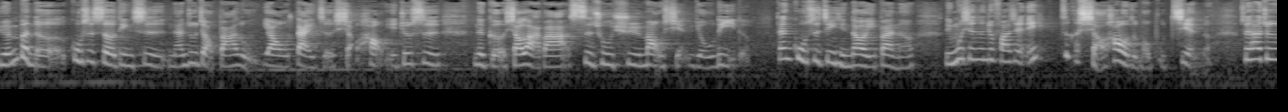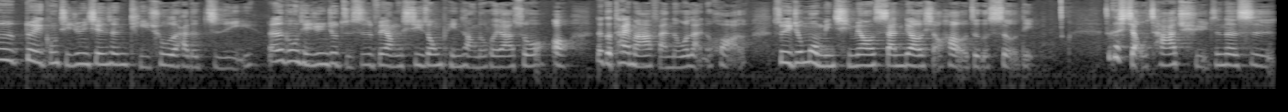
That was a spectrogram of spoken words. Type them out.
原本的故事设定是男主角巴鲁要带着小号，也就是那个小喇叭四处去。冒险游历的，但故事进行到一半呢，铃木先生就发现，哎，这个小号怎么不见了？所以他就是对宫崎骏先生提出了他的质疑。但是宫崎骏就只是非常稀松平常的回答说，哦，那个太麻烦了，我懒得画了，所以就莫名其妙删掉小号的这个设定。这个小插曲真的是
